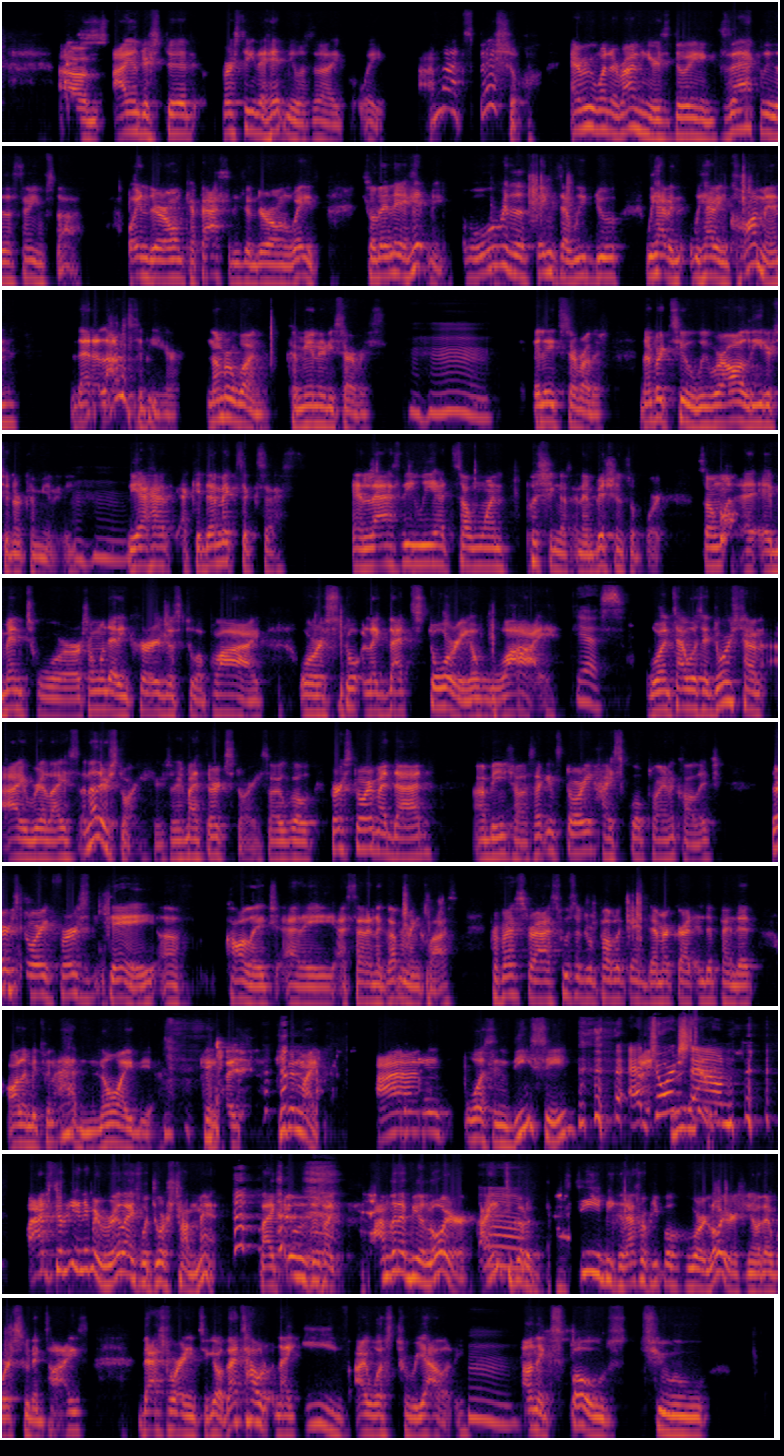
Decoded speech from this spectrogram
um, I understood. First thing that hit me was like, wait, I'm not special. Everyone around here is doing exactly the same stuff in their own capacities, in their own ways. So then it hit me. what were the things that we do, we have in, we have in common that allowed us to be here? Number one, community service. Mm-hmm. Ability to serve others. Number two, we were all leaders in our community. Mm-hmm. We had academic success. And lastly, we had someone pushing us an ambition support, someone, a, a mentor, or someone that encouraged us to apply, or a story like that story of why. Yes. Once I was at Georgetown, I realized another story. Here's, here's my third story. So I go first story, my dad I'm being shot. Second story, high school applying to college. Third story, first day of college at a I sat in a government class. Professor asked who's a Republican, Democrat, Independent, all in between. I had no idea. Okay, like, keep in mind, I was in DC at Georgetown. I still didn't even realize what Georgetown meant. Like it was just like I'm gonna be a lawyer. I need to go to DC because that's where people who are lawyers, you know, that wear suit and ties. That's where I need to go. That's how naive I was to reality, mm. unexposed to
